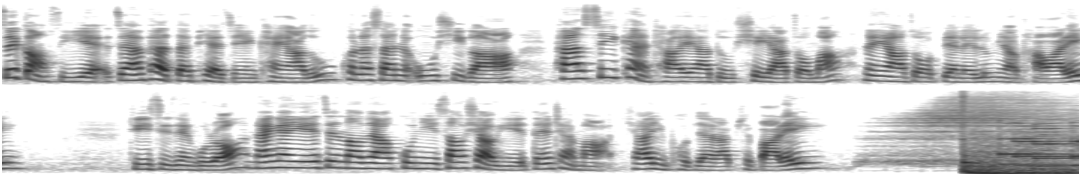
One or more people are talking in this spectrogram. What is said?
စစ်ကောင်စီရဲ့အကြမ်းဖက်တပ်ဖြတ်ခြင်းခံရသူ82ဦးရှိကဖမ်းဆီးခံထားရသူ800ကျော်မှာ200ကျော်ပြန်လည်လွတ်မြောက်ထားပါတယ်။ဒီစီစဉ်ကိုတော့နိုင်ငံရေးကျင်းသားများကုညီဆောင်ရှောက်ရေးအသင်းထံမှရယူဖော်ပြတာဖြစ်ပါတယ်။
